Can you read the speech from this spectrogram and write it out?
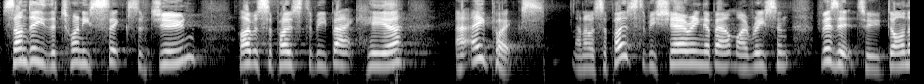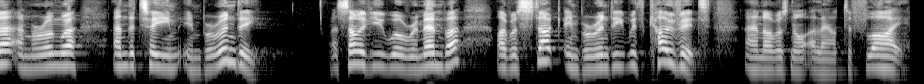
Sunday, the 26th of June, I was supposed to be back here at Apex. And I was supposed to be sharing about my recent visit to Donna and Marungwa and the team in Burundi. As some of you will remember, I was stuck in Burundi with COVID and I was not allowed to fly.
